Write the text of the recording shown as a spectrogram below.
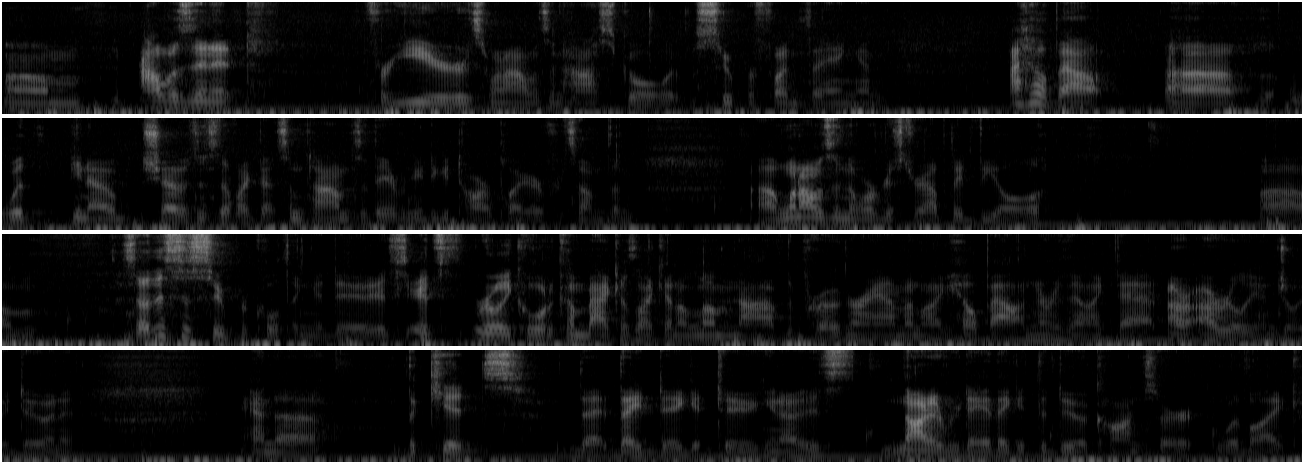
Um, I was in it for years when I was in high school. It was a super fun thing, and I help out uh, with you know shows and stuff like that sometimes if they ever need a guitar player for something. Uh, when I was in the orchestra, I played viola. Um, so this is a super cool thing to do. It's it's really cool to come back as like an alumni of the program and like help out and everything like that. I, I really enjoy doing it, and uh, the kids that they dig it too. You know, it's not every day they get to do a concert with like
